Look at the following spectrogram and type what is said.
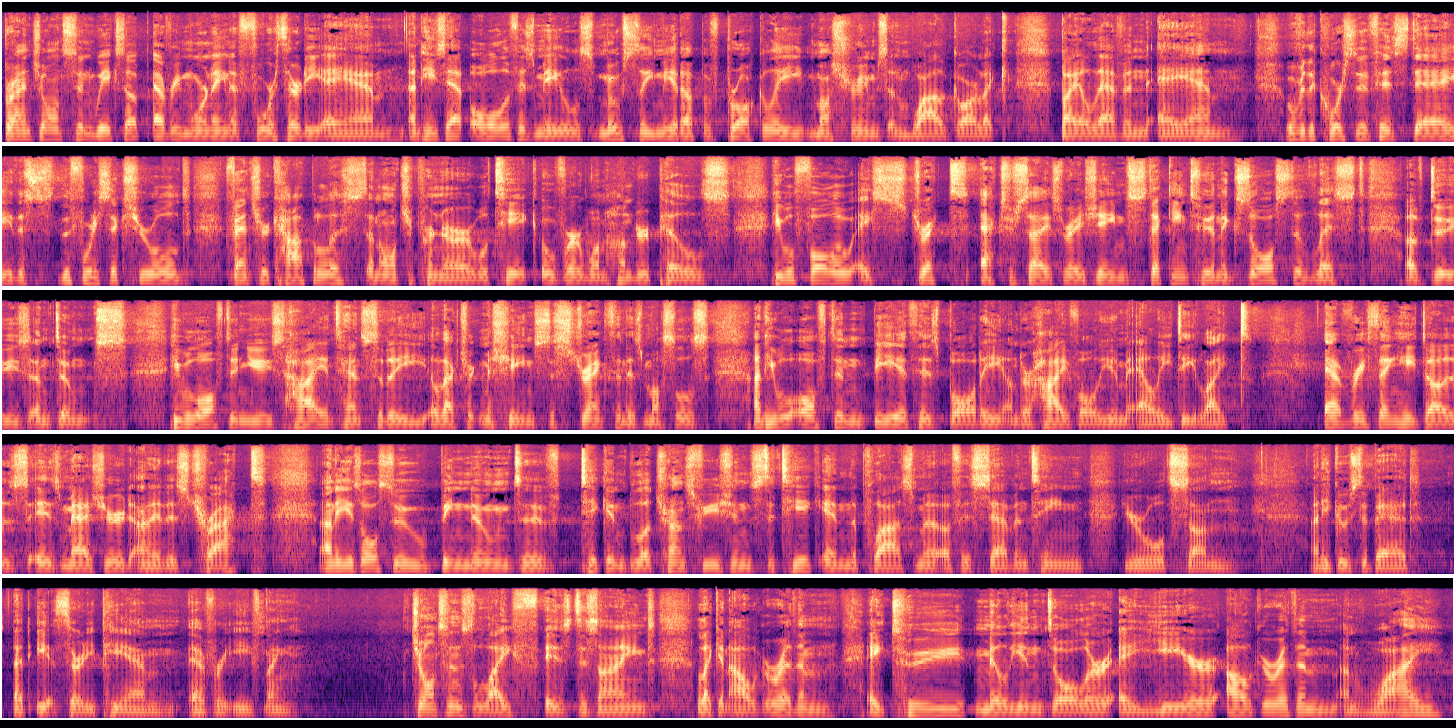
Brian Johnson wakes up every morning at 4:30 a.m. and he's at all of his meals, mostly made up of broccoli, mushrooms, and wild garlic, by 11 a.m. Over the course of his day, this, the 46-year-old venture capitalist and entrepreneur will take over 100 pills. He will follow a strict exercise regime, sticking to an exhaustive list of do's and don'ts. He will often use high-intensity electric machines to strengthen his muscles, and he will often bathe his body under high volume LED light. Everything he does is measured and it is tracked. And he has also been known to have taken blood transfusions to take in the plasma of his 17 year old son. And he goes to bed at 8:30 p.m. every evening. Johnson's life is designed like an algorithm, a $2 million a year algorithm. And why?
